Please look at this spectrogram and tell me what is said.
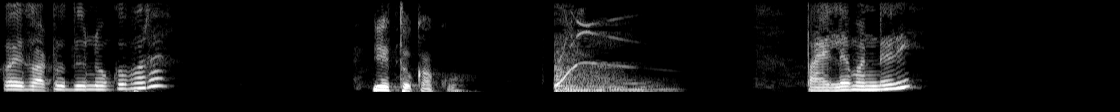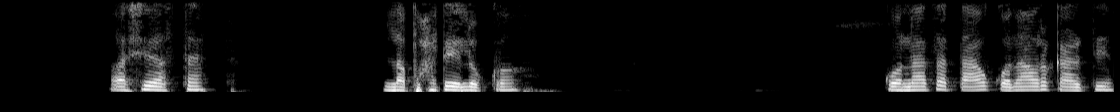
काही वाटू देऊ नको बरं? येतो काकू. पाहिलं मंडळी? असे असतात लफाटे लोक. कोणाचा ताव कोणावर काढतील?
